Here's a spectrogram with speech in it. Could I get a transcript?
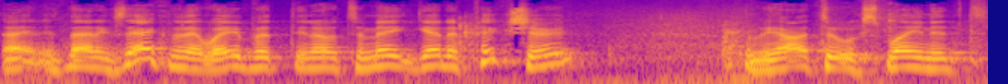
Right? It's not exactly that way, but you know, to make get a picture, it'll be hard to explain it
